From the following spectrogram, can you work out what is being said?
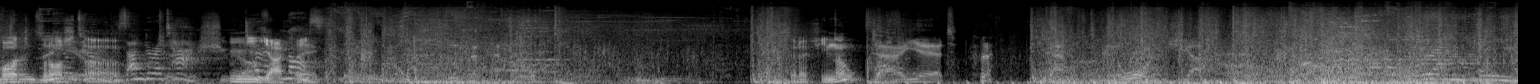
бот просто ніякий. Rampage.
